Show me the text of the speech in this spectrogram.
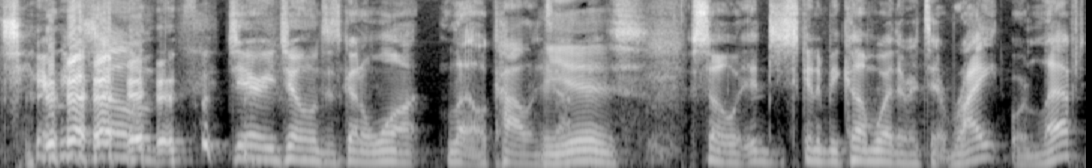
Jerry, Jerry Jones, Jerry Jones is going to want La'el Collins. out he there. is. So it's going to become whether it's at right or left.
